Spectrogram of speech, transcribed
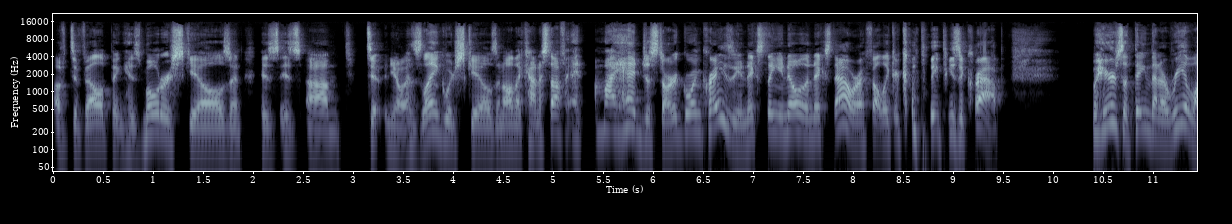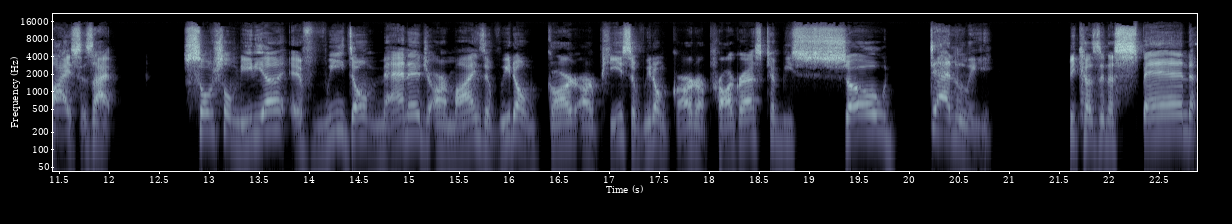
of developing his motor skills and his his um to, you know his language skills and all that kind of stuff. And my head just started going crazy. And next thing you know the next hour I felt like a complete piece of crap but here's the thing that I realized is that social media, if we don't manage our minds, if we don't guard our peace, if we don't guard our progress, can be so deadly because in a span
